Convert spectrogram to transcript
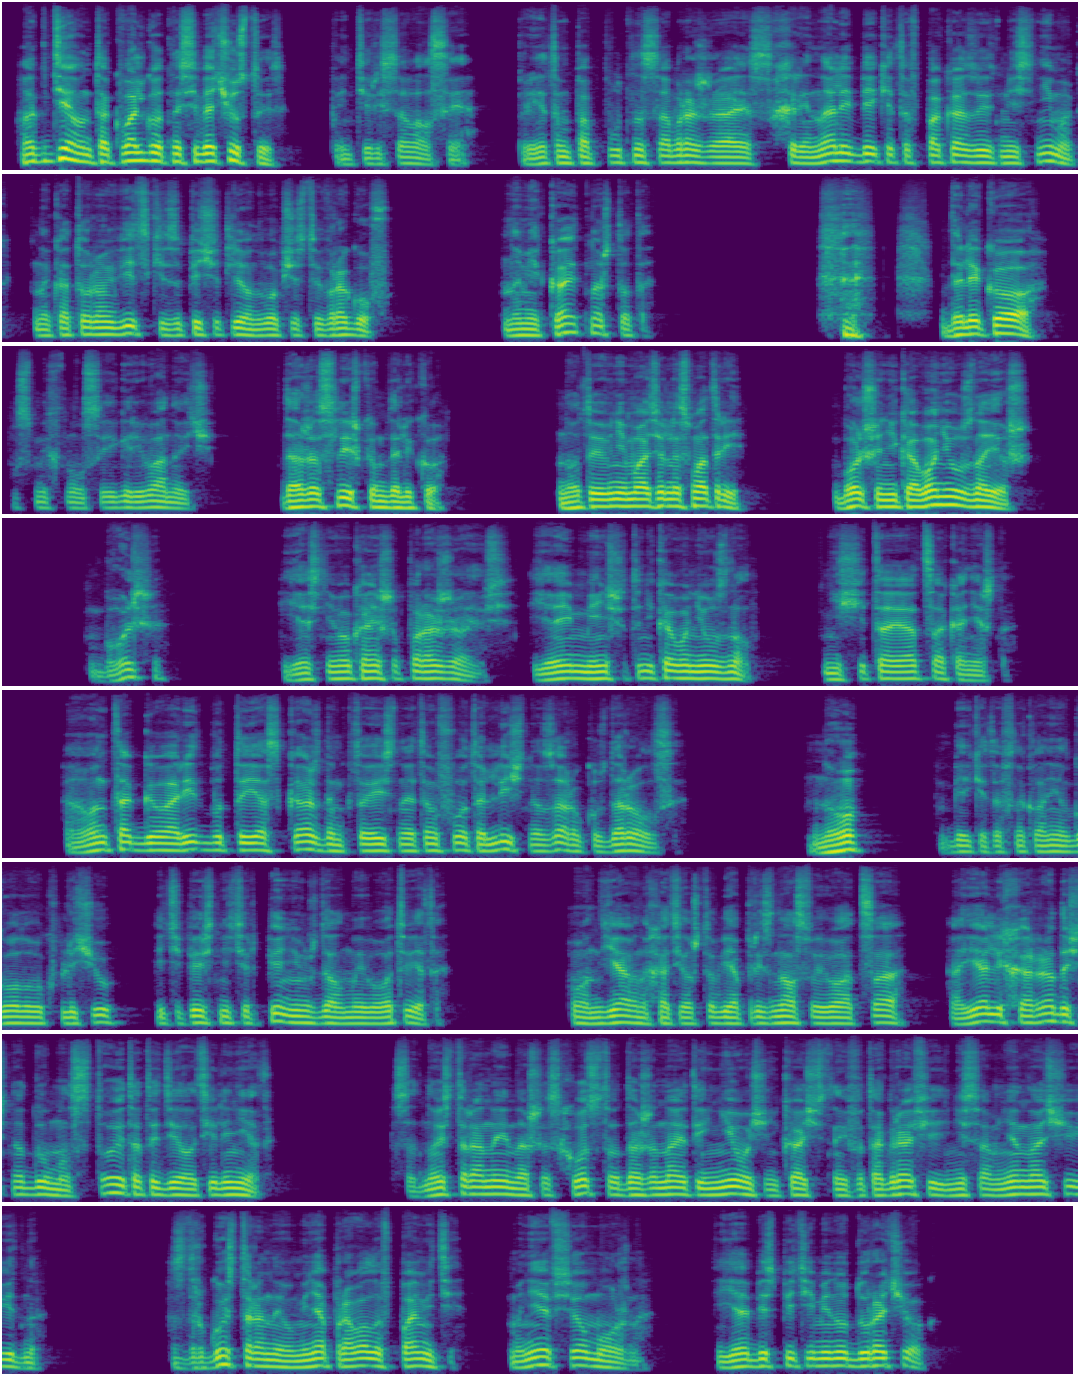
«А где он так вольготно себя чувствует?» — поинтересовался я, при этом попутно соображая, с хрена ли Бекетов показывает мне снимок, на котором Вицкий запечатлен в обществе врагов. Намекает на что-то? «Далеко», — усмехнулся Игорь Иванович. «Даже слишком далеко. Но ты внимательно смотри. Больше никого не узнаешь?» «Больше?» Я с него, конечно, поражаюсь. Я им меньше-то никого не узнал. Не считая отца, конечно. А он так говорит, будто я с каждым, кто есть на этом фото, лично за руку здоровался. «Ну?» Бекетов наклонил голову к плечу и теперь с нетерпением ждал моего ответа. Он явно хотел, чтобы я признал своего отца, а я лихорадочно думал, стоит это делать или нет. С одной стороны, наше сходство даже на этой не очень качественной фотографии, несомненно, очевидно. С другой стороны, у меня провалы в памяти. Мне все можно. Я без пяти минут дурачок.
